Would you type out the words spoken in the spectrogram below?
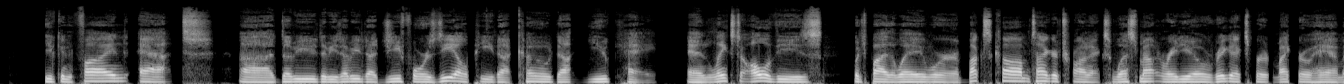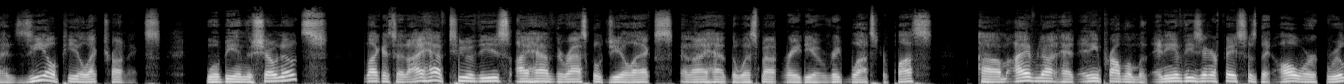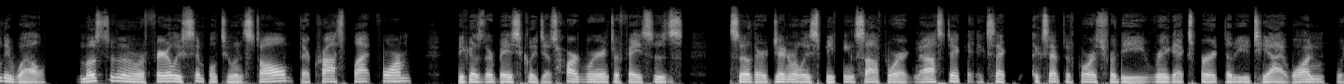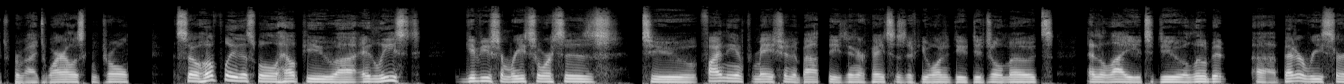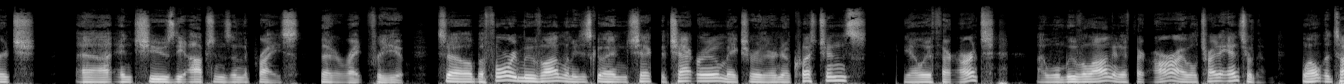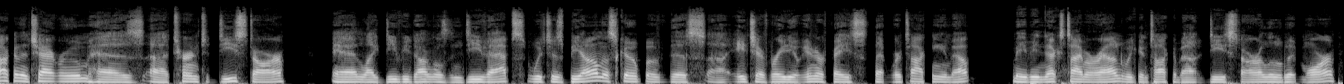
you can find at uh, www.g4zlp.co.uk and links to all of these, which by the way were Buxcomm, Tigertronics, West Mountain Radio, Rig Expert, Microham, and ZLP Electronics will be in the show notes. Like I said, I have two of these. I have the Rascal GLX and I have the West Mountain Radio RigBlaster Plus. Um, I have not had any problem with any of these interfaces. They all work really well. Most of them are fairly simple to install. They're cross platform because they're basically just hardware interfaces. So they're generally speaking software agnostic, except, except of course for the Rig Expert WTI1, which provides wireless control. So hopefully this will help you uh, at least give you some resources to find the information about these interfaces if you want to do digital modes and allow you to do a little bit uh, better research uh, and choose the options and the price that are right for you. So before we move on, let me just go ahead and check the chat room, make sure there are no questions. You know, if there aren't, I will move along, and if there are, I will try to answer them. Well, the talk in the chat room has uh, turned to D Star and like DV dongles and DVAPs, which is beyond the scope of this uh, HF radio interface that we're talking about. Maybe next time around we can talk about D Star a little bit more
